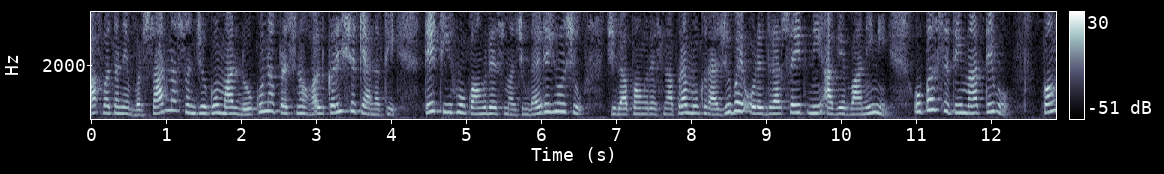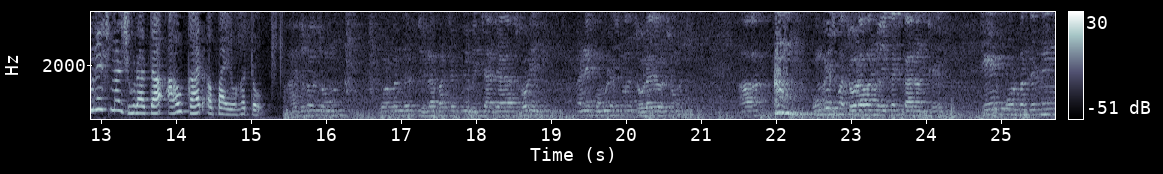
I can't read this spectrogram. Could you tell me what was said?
આફત અને વરસાદના સંજોગોમાં લોકોના પ્રશ્નો હલ કરી શક્યા નથી. તેથી હું કોંગ્રેસમાં જોડાઈ રહ્યો છું. જિલ્લા કોંગ્રેસના પ્રમુખ રાજુભાઈ ઓડેદરા સહિતની આગેવાનીની ઉપસ્થિતિમાં તેઓ કોંગ્રેસમાં જોડાતા આવકાર અપાયો હતો. આજરોજ હું પોરબંદર જિલ્લા ભાજપની વિચારધારા છોડી અને કોંગ્રેસમાં જોડાયો છું. આ કોંગ્રેસમાં જોડાવાનું એક જ કારણ છે કે પોરબંદરની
